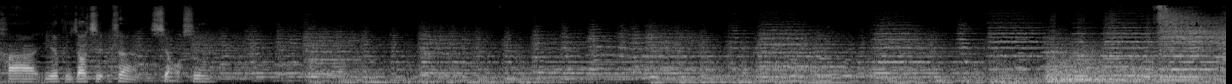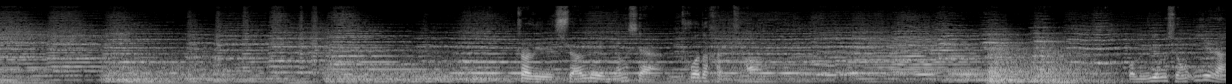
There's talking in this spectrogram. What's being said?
他也比较谨慎小心。这里旋律明显拖得很长，我们英雄依然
